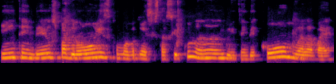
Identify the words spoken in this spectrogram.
e entender os padrões, como a doença está circulando, entender como ela vai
